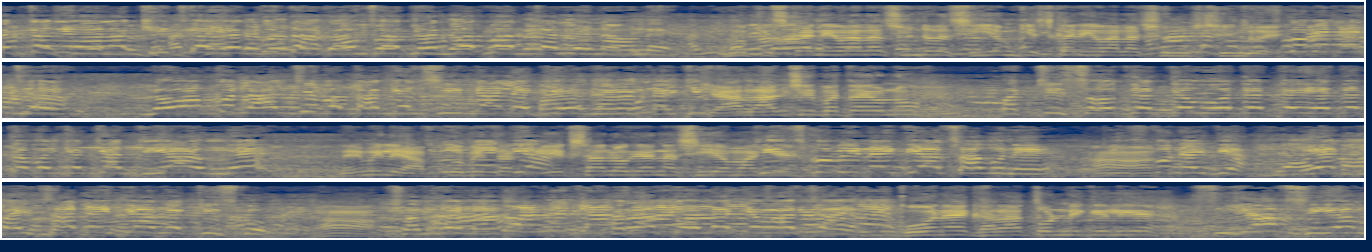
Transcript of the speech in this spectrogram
एक का निवाला खींच के कर लेना उन्हें। वो किसका निवाला सुन रहे? सीएम किसका निवाला सुन सुन रहे? भी। लोगों को लालची बता के सीटा लेके क्या लालची बताए उन्होंने पच्चीस सौ देते वो देते ये देते बोल के क्या दिया हमने नहीं मिले आपको अभी तक एक साल हो गया ना सीएम आके किसको भी नहीं दिया साहब ने हाँ। किसको नहीं दिया? एक पैसा नहीं दिया ना किसको? हाँ। समझे ना? खराब तोड़ने के बाद कौन है घरा तोड़ने के लिए? CM CM.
